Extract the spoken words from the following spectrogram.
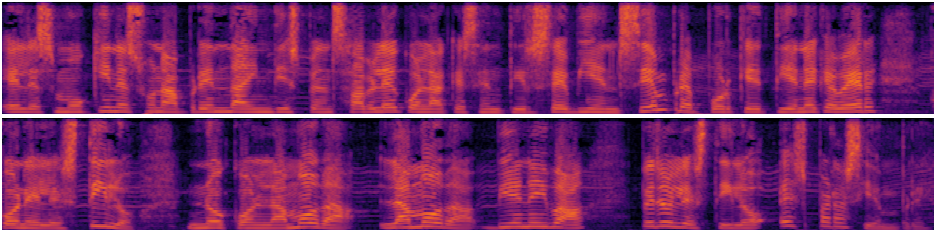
el smoking es una prenda indispensable con la que sentirse bien siempre, porque tiene que ver con el estilo, no con la moda. La moda viene y va, pero el estilo es para siempre.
